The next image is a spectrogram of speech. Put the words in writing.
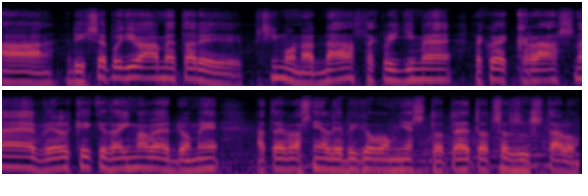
a když se podíváme tady přímo nad nás, tak vidíme takové krásné vilky, zajímavé domy a to je vlastně Libigovo město, to je to, co zůstalo.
